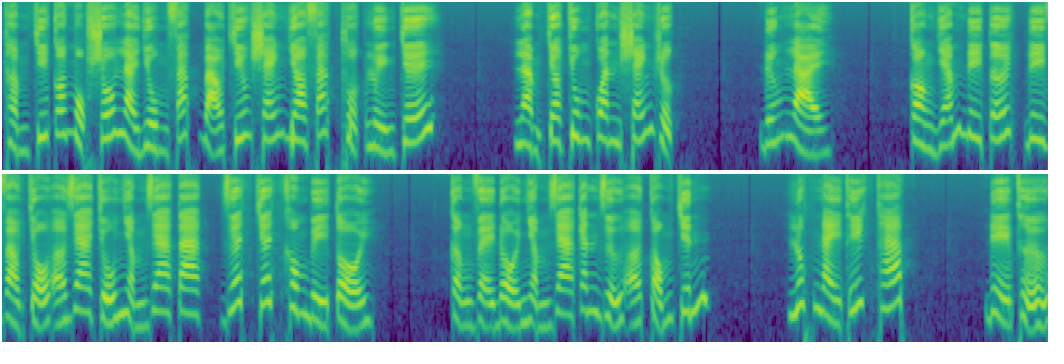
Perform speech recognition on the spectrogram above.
Thậm chí có một số là dùng pháp bảo chiếu sáng do pháp thuật luyện chế, làm cho chung quanh sáng rực. Đứng lại, còn dám đi tới, đi vào chỗ ở gia chủ nhậm gia ta, giết chết không bị tội. Cận vệ đội nhậm gia canh giữ ở cổng chính. Lúc này thiết tháp, địa thử,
